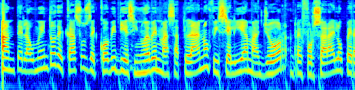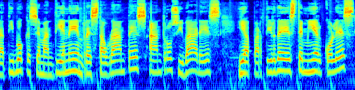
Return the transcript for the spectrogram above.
Ante el aumento de casos de COVID-19 en Mazatlán, Oficialía Mayor reforzará el operativo que se mantiene en restaurantes, antros y bares y a partir de este miércoles,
